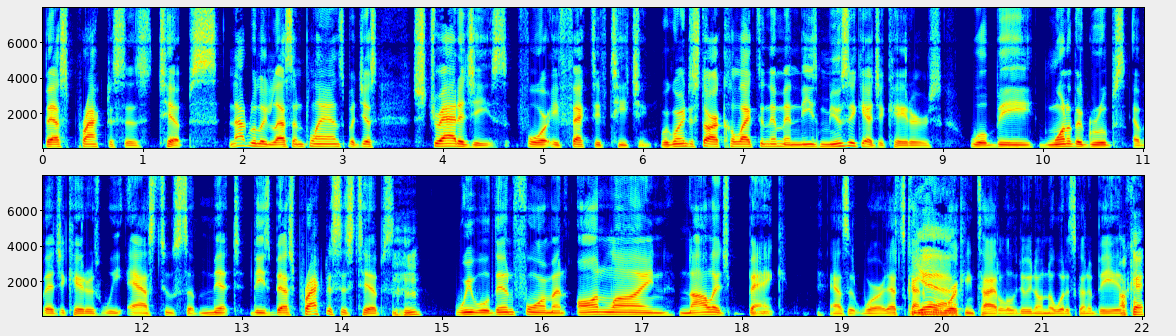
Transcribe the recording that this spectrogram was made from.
best practices tips, not really lesson plans, but just strategies for effective teaching. We're going to start collecting them, and these music educators will be one of the groups of educators we ask to submit these best practices tips. Mm-hmm. We will then form an online knowledge bank. as it were. That's kind of Yeah. a working title. We don't know what it's going to be. Okay.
